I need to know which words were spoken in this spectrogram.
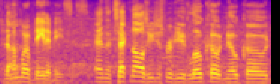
the Got number it. of databases. And the technology you just reviewed, low code, no code,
